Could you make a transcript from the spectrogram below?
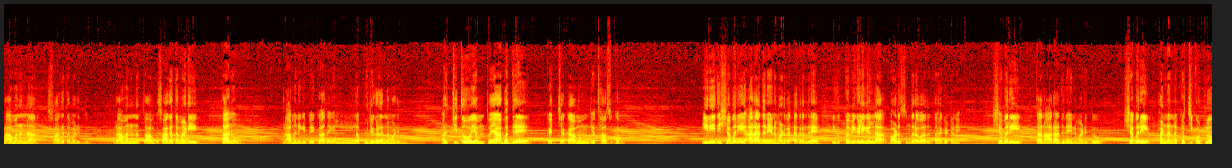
ರಾಮನನ್ನ ಸ್ವಾಗತ ಮಾಡಿದ್ಲು. ರಾಮನನ್ನ ತಾ- ಸ್ವಾಗತ ಮಾಡಿ ತಾನು ರಾಮನಿಗೆ ಬೇಕಾದ ಎಲ್ಲ ಪೂಜೆಗಳನ್ನ ಮಾಡಿದ್ಲು. ಅರ್ಚಿತೋಯಂ ತ್ವಯಾ ಭದ್ರೇ, ಗಚ್ಚ ಕಾಮಂ ಯಥಾ ಸುಖಂ. ಈ ರೀತಿ ಶಬರಿ ಆರಾಧನೆಯನ್ನು ಮಾಡಬೇಕಾದ್ರಂದ್ರೆ ಇದು ಕವಿಗಳಿಗೆಲ್ಲ ಬಹಳ ಸುಂದರವಾದಂತಹ ಘಟನೆ. ಶಬರಿ ತಾನು ಆರಾಧನೆಯನ್ನು ಮಾಡಿದ್ದು, ಶಬರಿ ಹಣ್ಣನ್ನು ಕಚ್ಚಿಕೊಟ್ಲು,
